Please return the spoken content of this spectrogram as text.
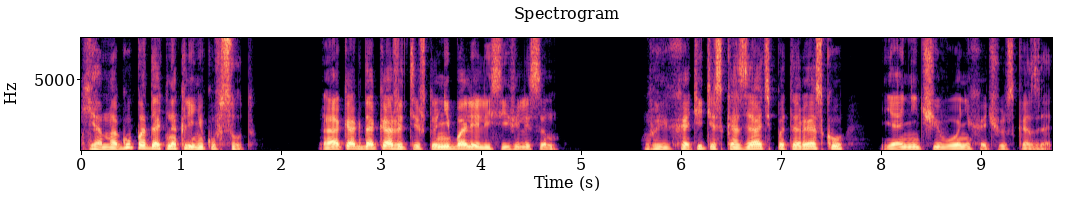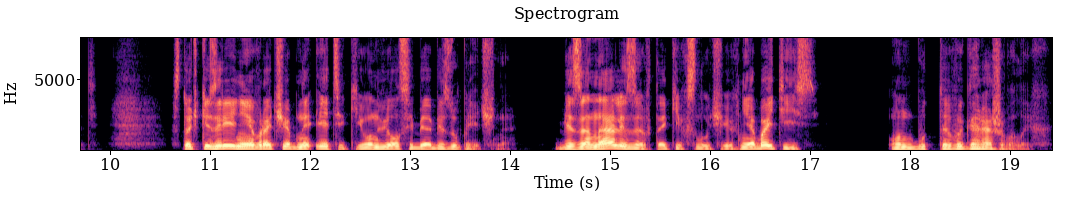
Я могу подать на клинику в суд? А как докажете, что не болели сифилисом? Вы хотите сказать Патереску? Я ничего не хочу сказать. С точки зрения врачебной этики он вел себя безупречно. Без анализа в таких случаях не обойтись. Он будто выгораживал их.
